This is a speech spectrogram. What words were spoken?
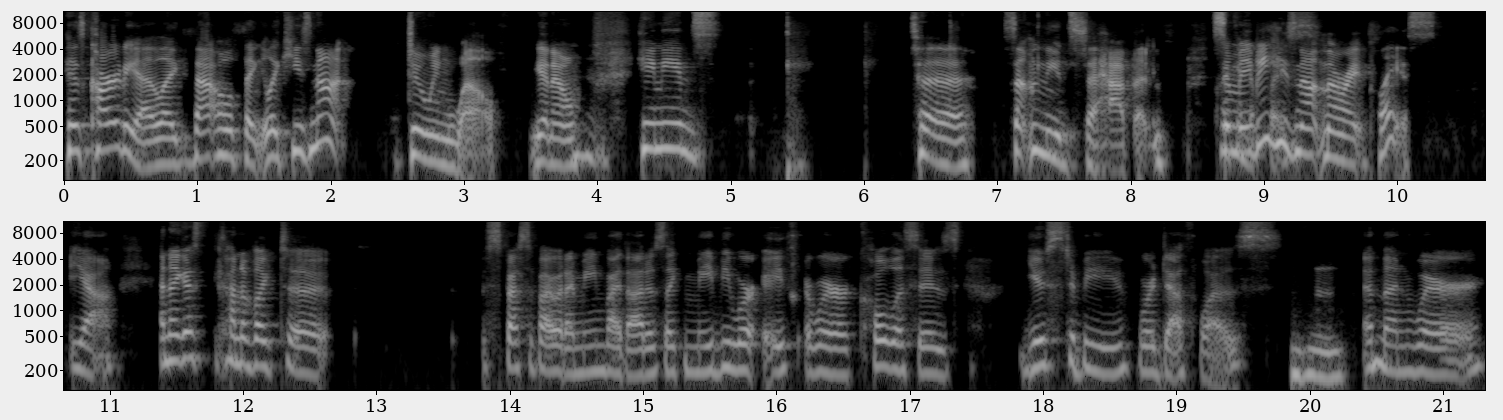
his kardia like that whole thing like he's not doing well you know Mhm. he needs to something needs to happen so maybe he's not in the right place Yeah. And I guess kind of like to specify what I mean by that is like maybe where Ath- or where Kolis is used to be where death was, and then where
